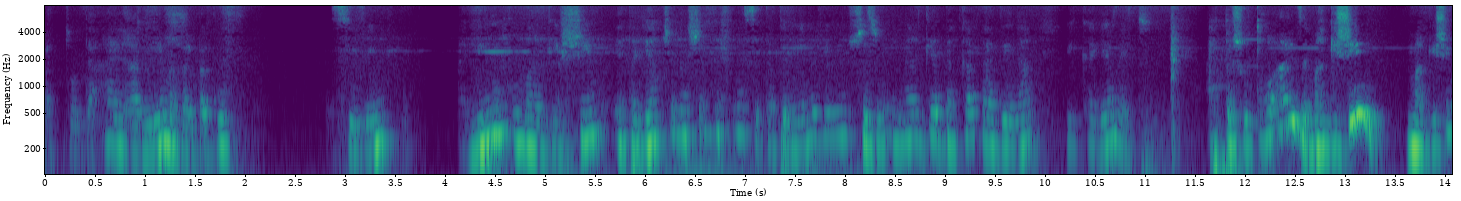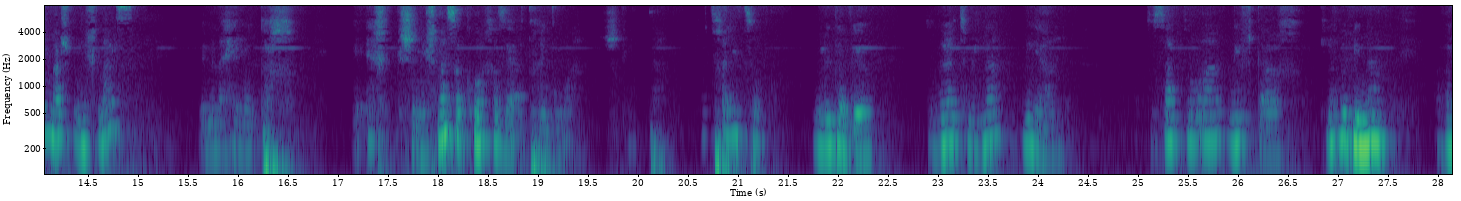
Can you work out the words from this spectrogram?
בתודעה ערניים, אבל בגוף פסיביים, היינו מרגישים את היד של השם נכנסת. אתם לא מבינים שזו אנרגיה דקה ועדינה, היא קיימת. את פשוט רואה את זה, מרגישים. מרגישים משהו נכנס ומנהל אותך. ואיך כשנכנס הכוח הזה את רגועה, שקטה, לא צריכה לצעוק, לא לדבר. את אומרת מילה, מיד. את עושה תנועה, נפתח. את לא מבינה, אבל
